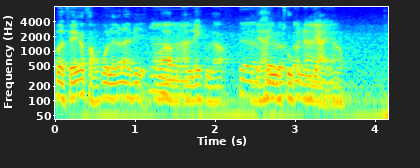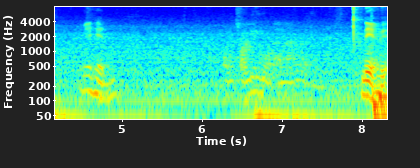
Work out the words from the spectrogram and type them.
เปิดเฟซกับสองคนเลยก็ได้พี่เพราะว่ามันอันเล็กอยู่แล้ว เผื่อเดี๋ยวให้เผื่อ YouTube แบบเป็นอันใหญ่เอาไม่เห็น ผมขอรีโมทอันนั้นเลยนี่พี่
